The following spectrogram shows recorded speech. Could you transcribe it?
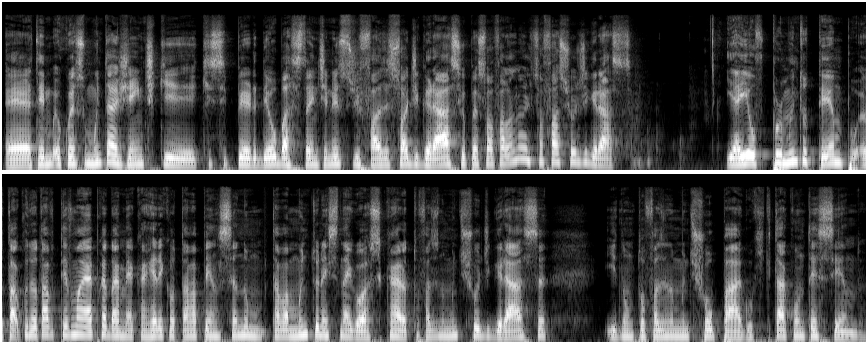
É, tem, eu conheço muita gente que, que se perdeu bastante nisso de fazer só de graça e o pessoal fala, não, ele só faz show de graça. E aí eu, por muito tempo, eu tava, quando eu tava, teve uma época da minha carreira que eu tava pensando, tava muito nesse negócio, cara, eu tô fazendo muito show de graça e não tô fazendo muito show pago, o que que tá acontecendo?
